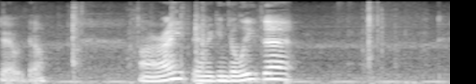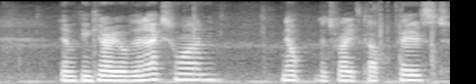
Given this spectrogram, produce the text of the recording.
There we go. Alright, then we can delete that. Then we can carry over the next one. Nope, that's right, copy paste.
